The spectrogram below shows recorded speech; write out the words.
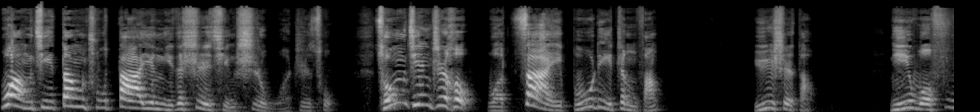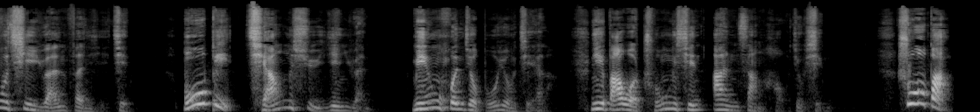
忘记当初答应你的事情是我之错。从今之后，我再不立正房。”于是道。你我夫妻缘分已尽，不必强续姻缘，冥婚就不用结了。你把我重新安葬好就行。说罢，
